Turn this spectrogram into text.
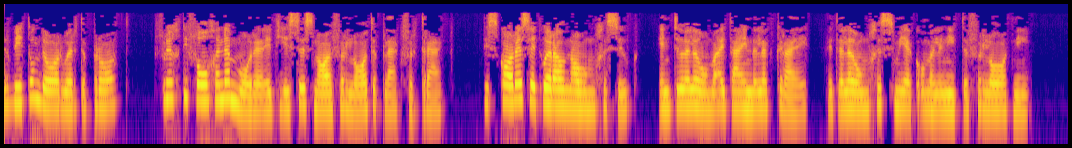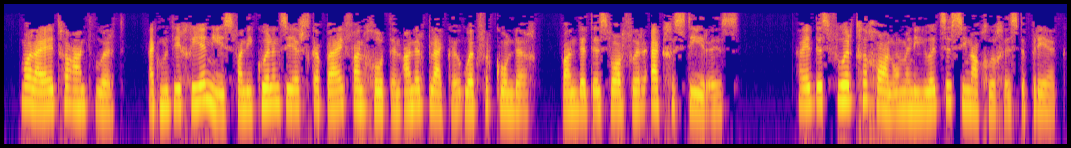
verbied om daar te praat. Vroeg die volgende morgen het Jezus na een verlate plek vertrek. Die skares het ooral na hom gesoek, en toe hulle hom uiteindelik kry, het hulle hom gesmeek om hulle niet te verlaat nie. Maar hij het geantwoord, ik moet die genies van die koningseerskapie van God in ander plekken ook verkondig, want dit is waarvoor ik gestuur is. Hij het dus voortgegaan om in die Joodse synagoges te preek.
